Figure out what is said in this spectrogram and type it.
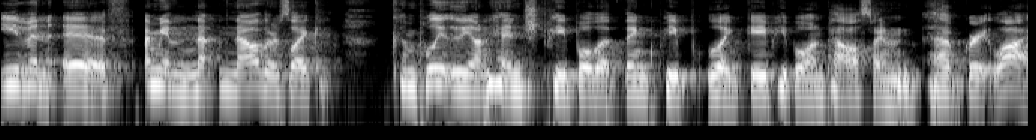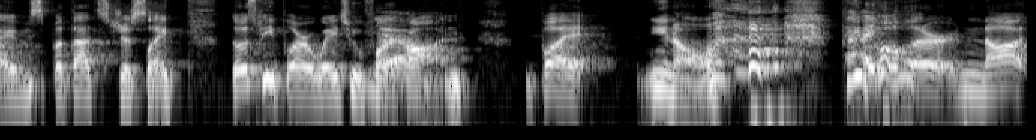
even if i mean n- now there's like completely unhinged people that think people like gay people in palestine have great lives but that's just like those people are way too far Yeah. gone but you know people that are not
